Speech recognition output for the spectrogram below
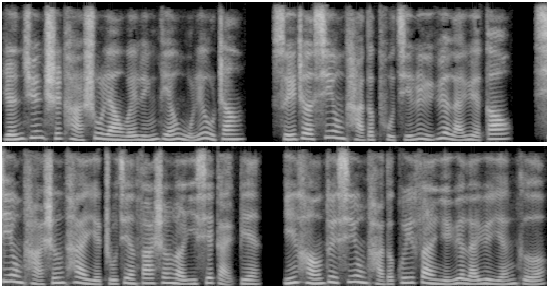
人均持卡数量为零点五六张。随着信用卡的普及率越来越高，信用卡生态也逐渐发生了一些改变，银行对信用卡的规范也越来越严格。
